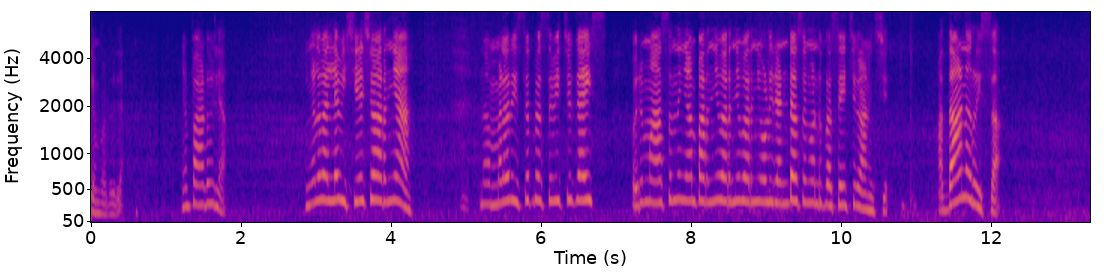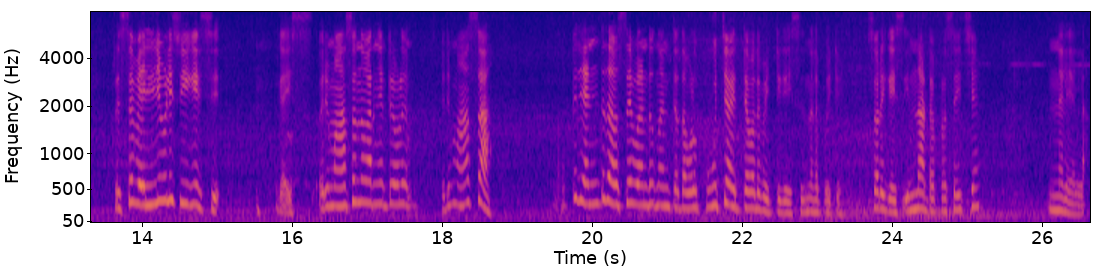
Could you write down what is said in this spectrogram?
ഞാൻ പാടില്ല ഞാൻ പാടില്ല നിങ്ങൾ വല്ല വിശേഷം അറിഞ്ഞാ? നമ്മളെ റിസ പ്രസവിച്ചു ഗൈസ് ഒരു മാസം എന്ന് ഞാൻ പറഞ്ഞു പറഞ്ഞു പറഞ്ഞു ഓൾ രണ്ട് ദിവസം കൊണ്ട് പ്രസവിച്ച് കാണിച്ച്. അതാണ് റിസ. റിസ വെല്ലുവിളി സ്വീകരിച്ച്. ഗൈസ് ഒരു മാസം എന്ന് പറഞ്ഞിട്ട് അവൾ ഒരു മാസാ? നമുക്ക് രണ്ട് ദിവസമേ വേണ്ടു പറഞ്ഞിട്ട് അവൾ പൂച്ച വെറ്റ പോലെ പറ്റി ഗൈസ് ഇന്നലെ പോയിട്ട്. സോറി ഗൈസ് ഇന്നാട്ടോ പ്രസവിച്ച്. ഇന്നലെയല്ല.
